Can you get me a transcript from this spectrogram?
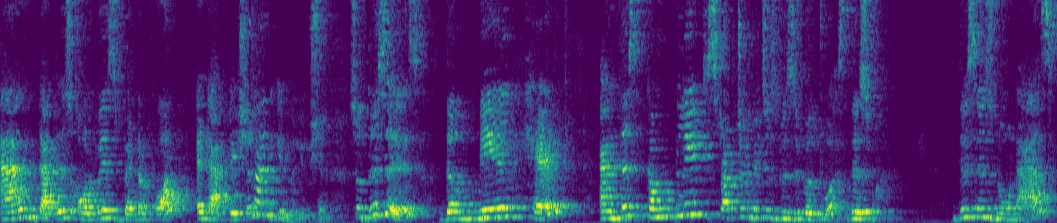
and that is always better for adaptation and evolution. So this is the male head and this complete structure which is visible to us, this one. This is known as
